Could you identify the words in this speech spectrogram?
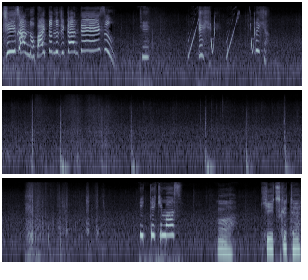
C さんのバイトの時間ですちよいしょよいしょ行ってきます。ああ気ぃつけて。ありが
